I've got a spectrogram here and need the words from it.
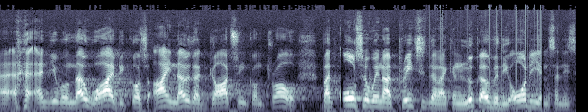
uh, and you will know why, because I know that God's in control. But also, when I preach it, then I can look over the audience, and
